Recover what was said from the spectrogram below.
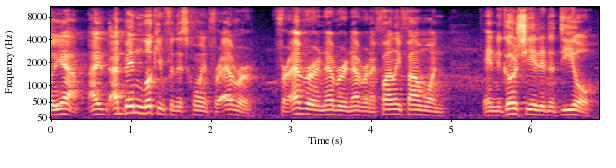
So yeah, I, I've been looking for this coin forever, forever and ever and ever, and I finally found one and negotiated a deal.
